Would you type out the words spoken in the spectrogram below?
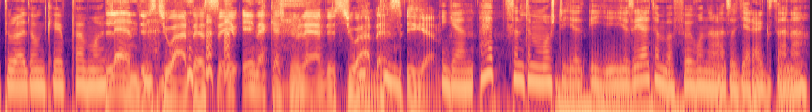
tulajdonképpen most. Leendő stewardess, énekesnő leendő stewardess, igen. Igen, hát szerintem most így, így, így az életemben a fővonal az a gyerekzene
